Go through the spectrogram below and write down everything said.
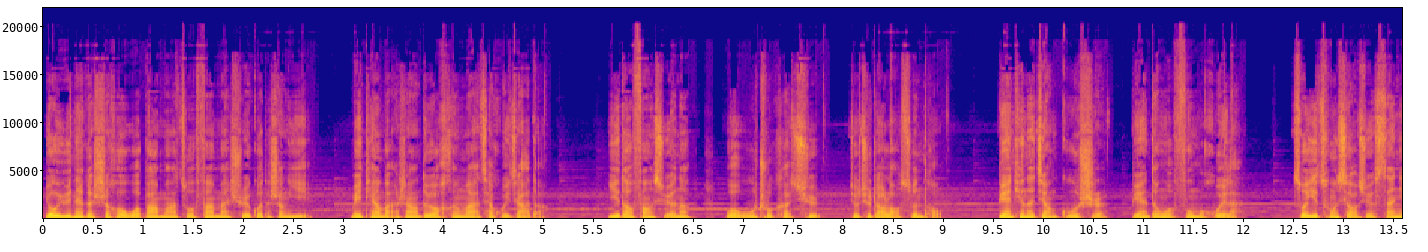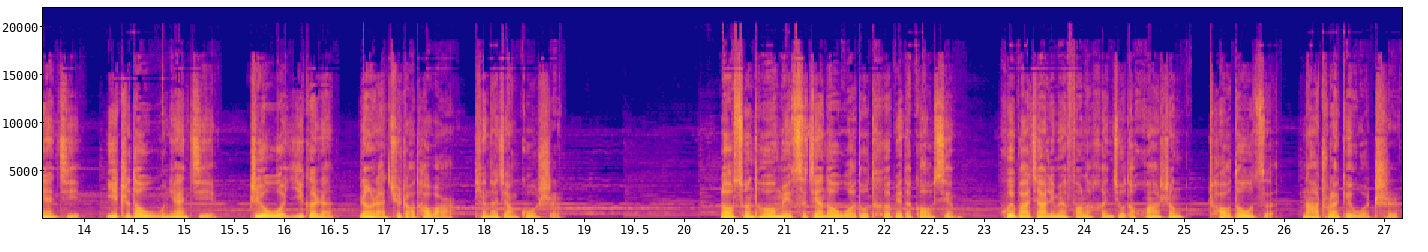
由于那个时候我爸妈做贩卖水果的生意，每天晚上都要很晚才回家的。一到放学呢，我无处可去，就去找老孙头，边听他讲故事，边等我父母回来。所以从小学三年级一直到五年级，只有我一个人仍然去找他玩，听他讲故事。老孙头每次见到我都特别的高兴，会把家里面放了很久的花生、炒豆子拿出来给我吃，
